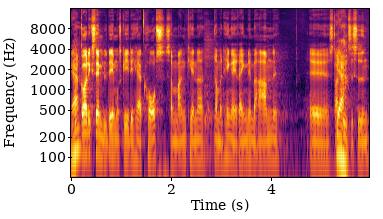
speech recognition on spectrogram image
Ja. Et godt eksempel, det er måske det her kors, som mange kender, når man hænger i ringene med armene øh, strakt ja. ud til siden.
